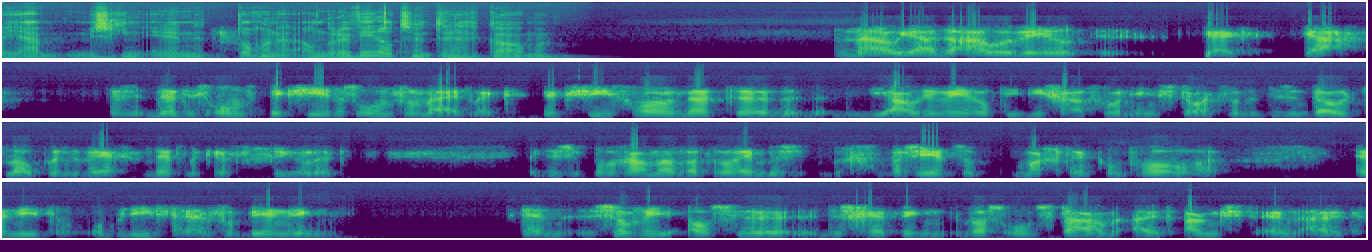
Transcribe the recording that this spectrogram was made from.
ja, misschien in een, toch in een andere wereld zijn terechtgekomen. Nou ja, de oude wereld. Kijk, ja. Dat is on, ik zie het als onvermijdelijk. Ik zie gewoon dat de, die oude wereld die, die gaat gewoon instorten. Want het is een doodlopende weg, letterlijk en figuurlijk. Het is een programma wat alleen gebaseerd is op macht en controle. En niet op liefde en verbinding. En sorry, als de, schepping was ontstaan uit angst en uit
